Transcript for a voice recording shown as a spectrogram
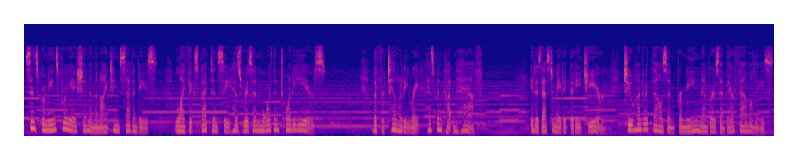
Since Grameen's creation in the 1970s, life expectancy has risen more than 20 years. The fertility rate has been cut in half. It is estimated that each year, 200,000 Grameen members and their families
